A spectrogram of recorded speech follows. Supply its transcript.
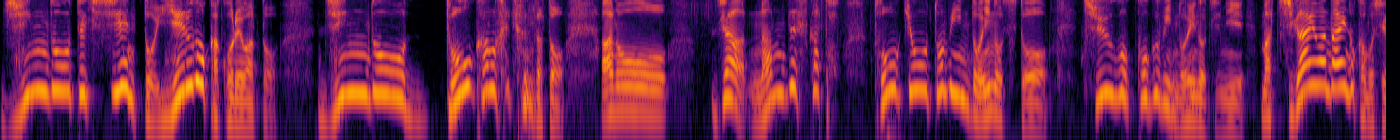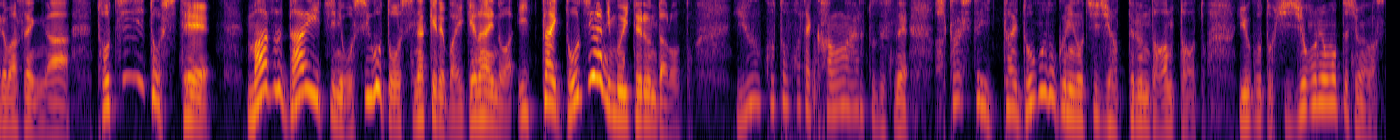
人道的支援と言えるのかこれはと。人道どう考えてるんだと。あの、じゃあ何ですかと。東京都民の命と中国国民の命に、まあ、違いはないのかもしれませんが、都知事として、まず第一にお仕事をしなければいけないのは一体どちらに向いてるんだろうということまで考えるとですね、果たして一体どこの国の知事やってるんだあんたはということを非常に思ってしまいます。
